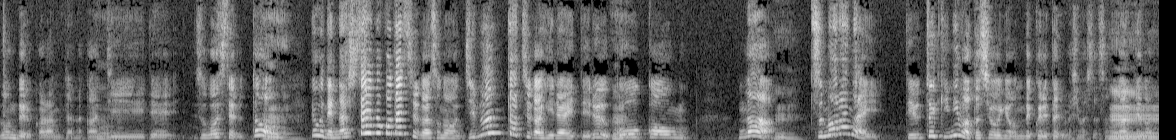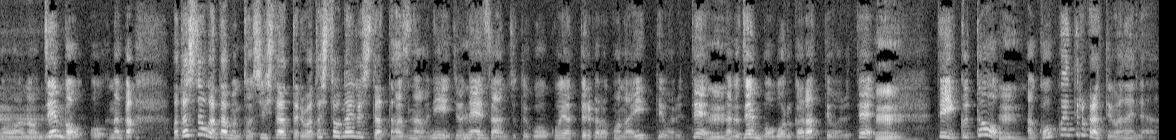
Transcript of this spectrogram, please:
飲んでるからみたいな感じで過ごしてると、うん。でもね、梨大の子たちが、その、自分たちが開いてる合コンがうん。つまらないっていう時に私を呼んでくれたりはしました。その、なんていうの、こう、あうんの、全部を、なんか、私の方が多分年下だったり、私と同い年だったはずなのに、じゃあうん姉さんちょっと合コンやってるから来ないって言われて、うん。なんか全部おごるからって言われて、うん。で行くと、うん。あ合コンやってるからって言わないんだな、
